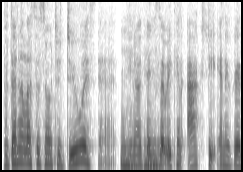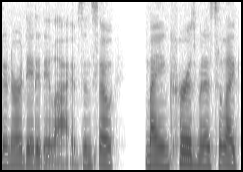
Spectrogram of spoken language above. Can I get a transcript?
but then it lets us know what to do with it. You know, things hmm that we can actually integrate into our day to day lives. And so, my encouragement is to like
